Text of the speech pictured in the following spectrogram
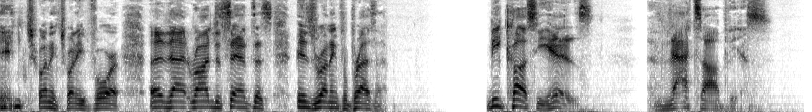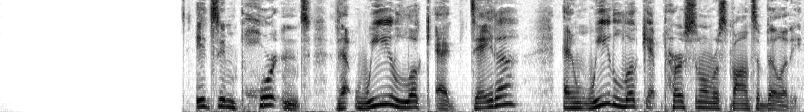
in 2024 uh, that Ron DeSantis is running for president because he is. That's obvious. It's important that we look at data and we look at personal responsibility.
